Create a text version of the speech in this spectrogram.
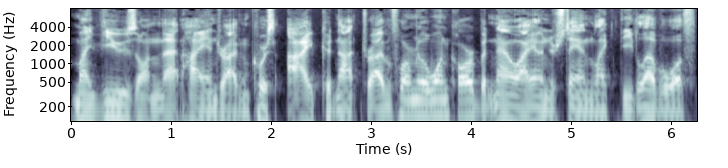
my views on that high end driving. Of course, I could not drive a Formula One car, but now I understand like the level of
